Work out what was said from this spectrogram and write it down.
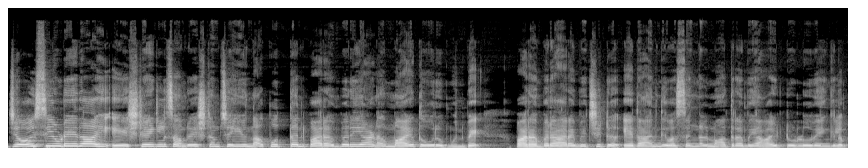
ജോയ്സിയുടേതായി ഏഷ്യയിൽ സംപ്രേഷണം ചെയ്യുന്ന പുത്തൻ പരമ്പരയാണ് മയതോറും മുൻപേ. പരമ്പര ആരംഭിച്ചിട്ട് ഏതാനും ദിവസങ്ങൾ മാത്രമേ ആയിട്ടുള്ളൂവെങ്കിലും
